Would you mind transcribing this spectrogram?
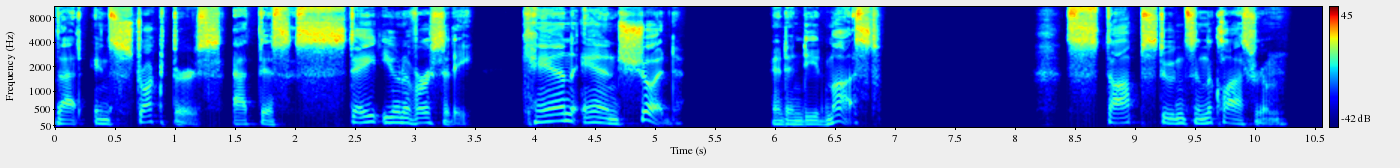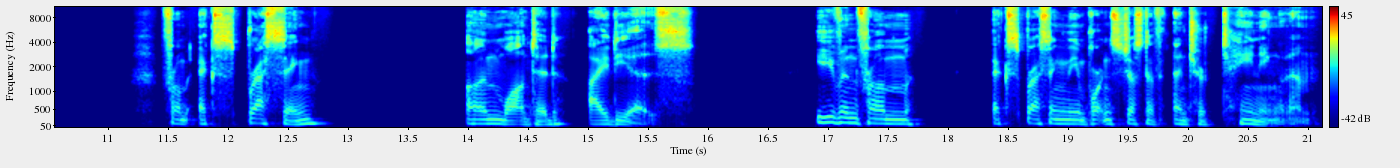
that instructors at this state university can and should, and indeed must, stop students in the classroom from expressing unwanted ideas, even from expressing the importance just of entertaining them.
